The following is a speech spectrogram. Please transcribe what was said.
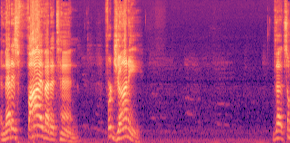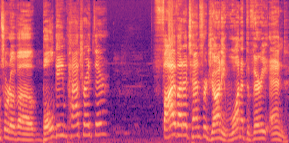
And that is 5 out of 10 for Johnny. Is that some sort of a bowl game patch right there? 5 out of 10 for Johnny. One at the very end.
